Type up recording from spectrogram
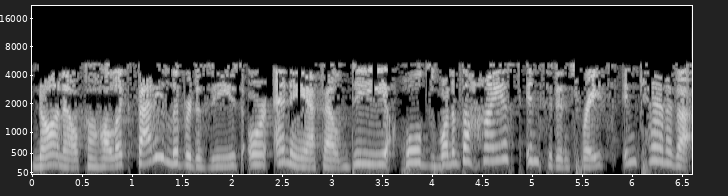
Non-alcoholic fatty liver disease, or NAFLD, holds one of the highest incidence rates in Canada,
